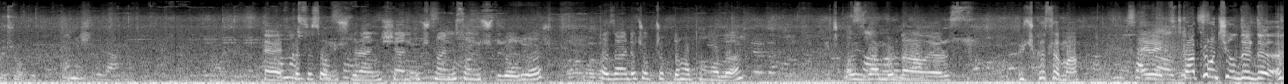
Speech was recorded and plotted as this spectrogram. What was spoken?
13 oldu. 13 lira. Evet kasası 13 liraymış. Yani 3 tanesi 13 lira oluyor. Pazarda çok çok daha pahalı. O yüzden buradan alıyoruz. 3 kasa mı? Sen Evet patron çıldırdı.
